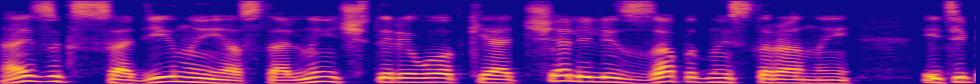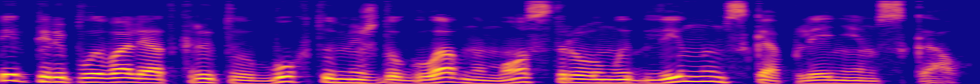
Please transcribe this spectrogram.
Айзек с Садиной и остальные четыре лодки отчалили с западной стороны и теперь переплывали открытую бухту между главным островом и длинным скоплением скал.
